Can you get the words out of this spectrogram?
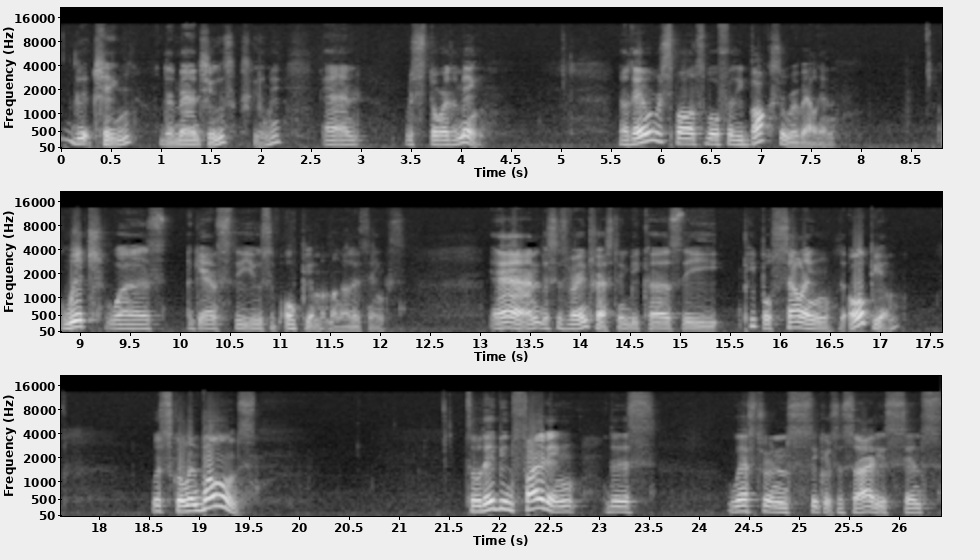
the Qing, the Manchus, excuse me, and restore the Ming. Now they were responsible for the Boxer Rebellion, which was against the use of opium, among other things. And this is very interesting because the people selling the opium were Skull and Bones. So they've been fighting this Western secret society since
